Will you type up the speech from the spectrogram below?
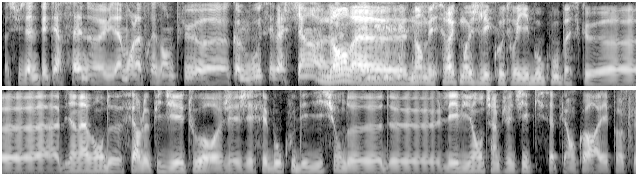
Bah, Suzanne Petersen, évidemment, on la présente plus comme vous, Sébastien. Non, bah, non mais c'est vrai que moi, je l'ai côtoyé beaucoup parce que bien avant de faire le PGA Tour, j'ai fait beaucoup d'éditions de, de l'Evian Championship qui s'appelait encore à l'époque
